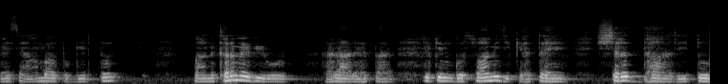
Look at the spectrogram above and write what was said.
वैसे आंबा तो गिर तो पानखर में भी वो हरा रहता है। लेकिन गोस्वामी जी कहते हैं, श्रद्धा ऋतु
